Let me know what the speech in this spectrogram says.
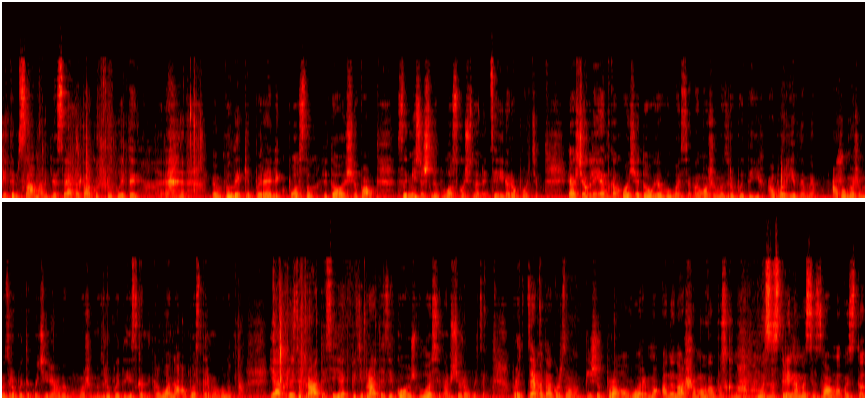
і тим самим для себе також робити великий перелік послуг для того, щоб вам самі ж не було скучно на цій роботі. Якщо клієнтка хоче довге волосся, ми можемо зробити їх або рівними, або можемо зробити кучерявими, можемо зробити із канекалону або з термоволокна. Як розібратися, як підібрати, з якого ж волосся нам що робиться. Про це ми також з вами більше проговоримо. А на нашому випускному ми зустрінемося з вами ось тут.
